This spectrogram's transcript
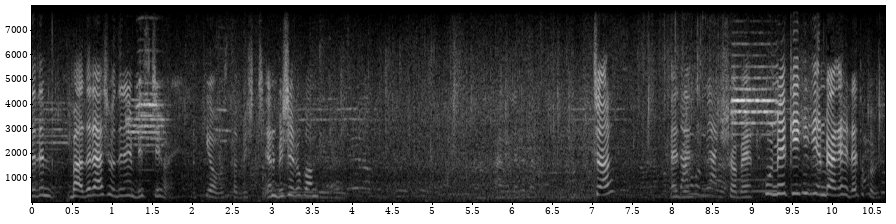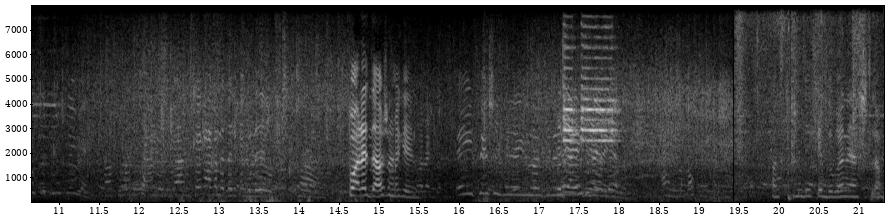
যেদিন বাজারে আসে ওদিনে বৃষ্টি হয়। কি অবস্থা বৃষ্টি? এখন বৃষ্টি কম চল এই যে সবে। কুমে কি কি কিনবে আগে সেটাই তো করবে পরে যাওয়ার সময় কিনবে। ফেসিয়াল দেখে দোকানে আসলাম।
